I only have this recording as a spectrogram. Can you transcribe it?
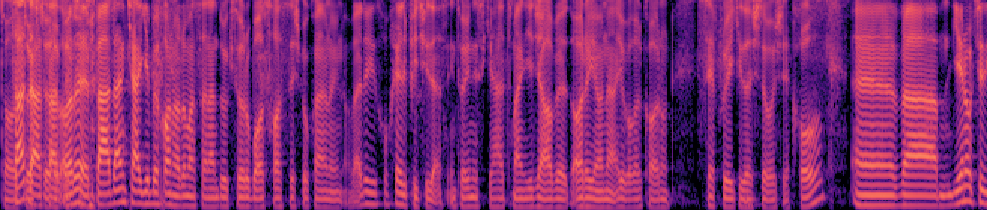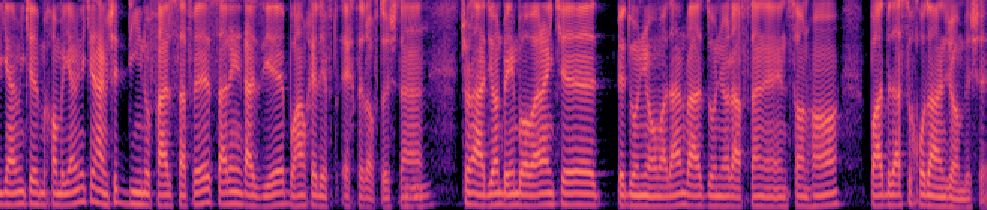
تا صد درصد. آره. بعدن که اگه بخوان حالا مثلا دکتر رو بازخواستش بکنن و اینا. ولی خب خیلی پیچیده است. اینطوری نیست که حتما یه جواب آره یا نه یا بقول کارون صفر و یکی داشته باشه. خب. و یه نکته دیگه همین که می‌خوام بگم اینه که همیشه دین و فلسفه سر این قضیه با هم خیلی اختلاف داشتن. چون ادیان به این باورن که به دنیا آمدن و از دنیا رفتن انسان ها باید به دست خدا انجام بشه.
